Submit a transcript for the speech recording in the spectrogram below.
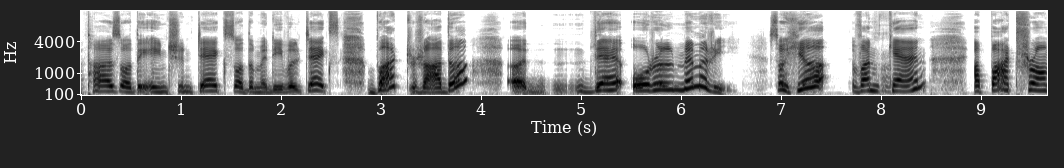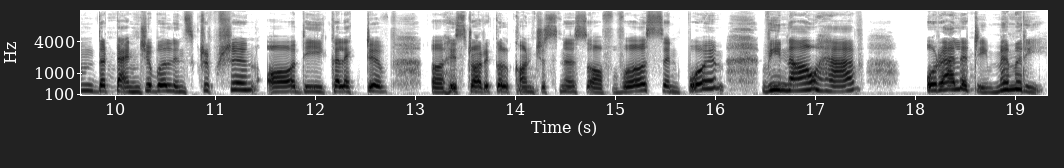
gathas or the ancient texts or the medieval texts, but rather uh, their oral memory. So here one can, apart from the tangible inscription or the collective uh, historical consciousness of verse and poem, we now have orality, memory.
